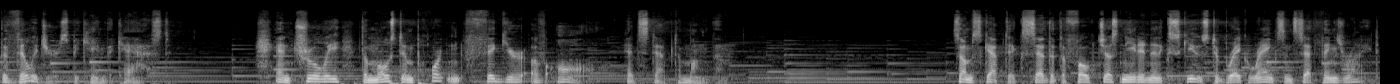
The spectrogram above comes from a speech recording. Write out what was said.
The villagers became the cast. And truly, the most important figure of all had stepped among them. Some skeptics said that the folk just needed an excuse to break ranks and set things right.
